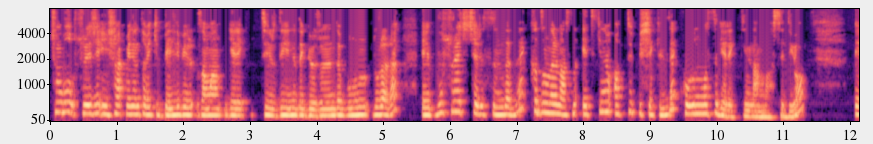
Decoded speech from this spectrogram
tüm bu süreci inşa etmenin tabii ki belli bir zaman gerektirdiğini de göz önünde bulundurarak e, bu süreç içerisinde de kadınların aslında etkin ve aktif bir şekilde korunması gerektiğinden bahsediyor. E,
